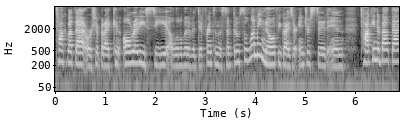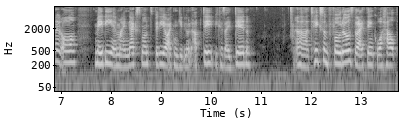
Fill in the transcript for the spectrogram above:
talk about that or share, but I can already see a little bit of a difference in the symptoms. So let me know if you guys are interested in talking about that at all. Maybe in my next month's video, I can give you an update because I did uh, take some photos that I think will help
